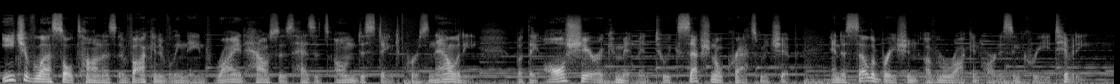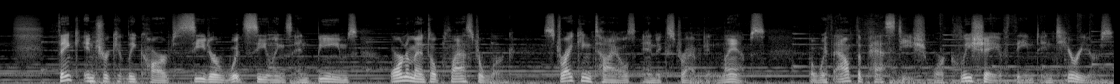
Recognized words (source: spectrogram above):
Each of Las Sultanas evocatively named riad houses has its own distinct personality, but they all share a commitment to exceptional craftsmanship and a celebration of Moroccan artisan creativity. Think intricately carved cedar wood ceilings and beams, ornamental plasterwork, striking tiles, and extravagant lamps, but without the pastiche or cliche of themed interiors.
